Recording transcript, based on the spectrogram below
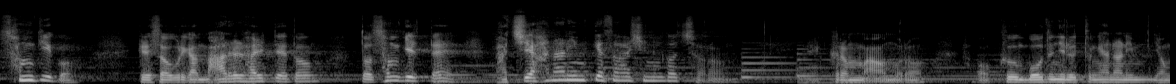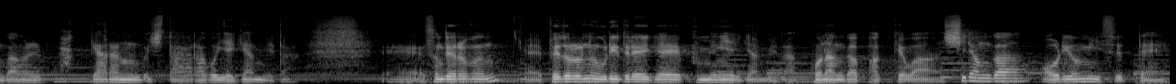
섬기고 그래서 우리가 말을 할 때도 또 섬길 때 마치 하나님께서 하시는 것처럼 예, 그런 마음으로 그 모든 일을 통해 하나님 영광을 받게 하라는 것이다 라고 얘기합니다. 성도 여러분, 베드로는 우리들에게 분명히 얘기합니다. 고난과 박해와 시련과 어려움이 있을 때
